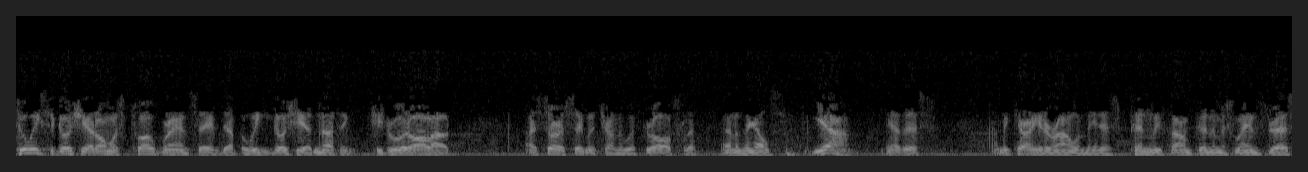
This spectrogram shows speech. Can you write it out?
Two weeks ago, she had almost 12 grand saved up. A week ago, she had nothing. She drew it all out. I saw her signature on the withdrawal slip. Anything else? Yeah. Yeah, this. I've been carrying it around with me. This pin we found pinned in Miss Lane's dress,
